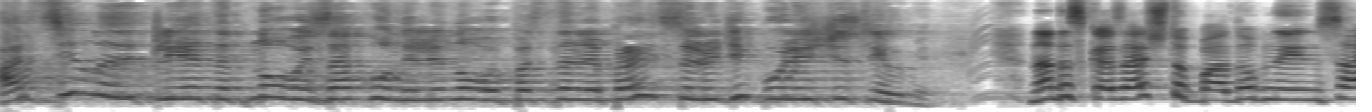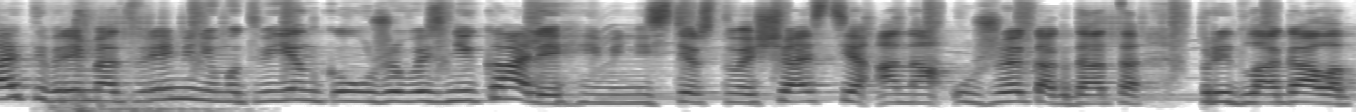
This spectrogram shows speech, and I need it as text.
а сделает ли этот новый закон или новое постановление правительства людей более счастливыми. Надо сказать, что подобные инсайты время от времени у Матвиенко уже возникали, и Министерство счастья она уже когда-то предлагала.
